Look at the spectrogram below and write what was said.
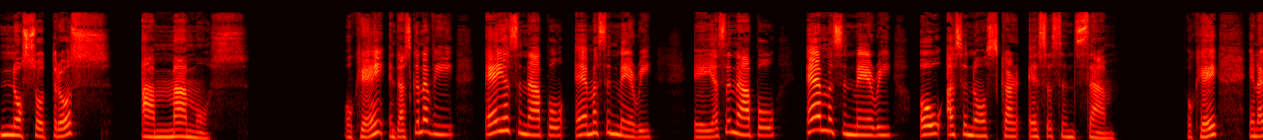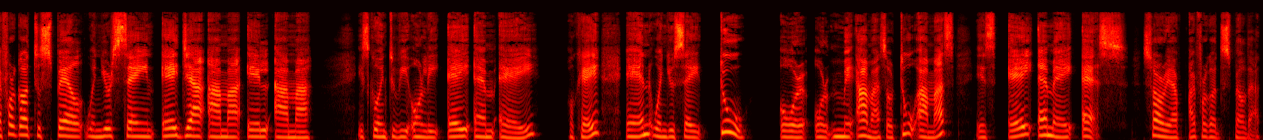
Nosotros amamos. Okay? And that's going to be A as an apple, M as in Mary, A as an apple, M as in Mary, O as in Oscar, S as in Sam. Okay? And I forgot to spell when you're saying ella ama, él ama, it's going to be only A M A. Okay? And when you say tú or or me amas or tú amas is A M A S. Sorry, I, I forgot to spell that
